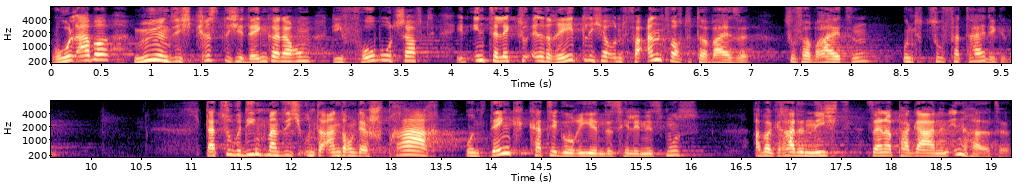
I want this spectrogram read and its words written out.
Wohl aber mühen sich christliche Denker darum, die Vorbotschaft in intellektuell redlicher und verantworteter Weise zu verbreiten und zu verteidigen. Dazu bedient man sich unter anderem der Sprach- und Denkkategorien des Hellenismus, aber gerade nicht seiner paganen Inhalte.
